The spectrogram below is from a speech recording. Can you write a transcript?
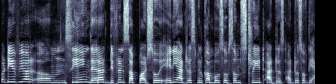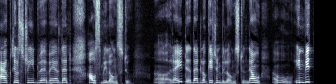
But if you are um, seeing there are different subparts so any address will compose of some street address address of the actual street where, where that house belongs to uh, right? That location belongs to. Now uh, in which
